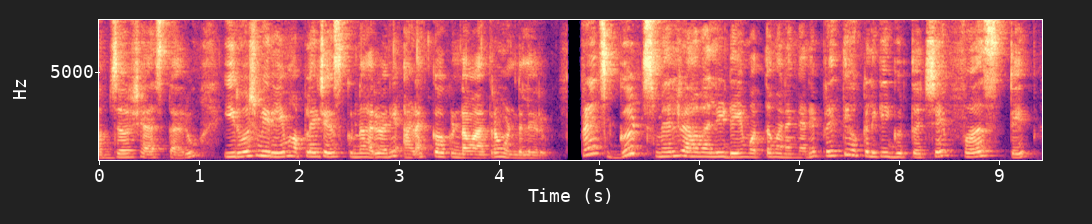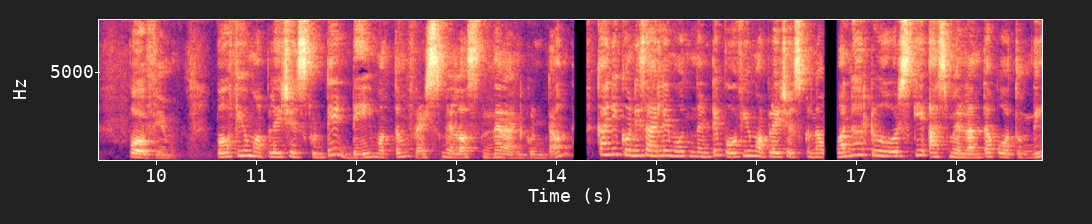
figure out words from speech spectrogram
అబ్జర్వ్ చేస్తారు. ఈరోజు మీరు ఏం అప్లై చేసుకున్నారు అని అడక్కోకుండా మాత్రం ఉండలేరు. ఫ్రెండ్స్ గుడ్ స్మెల్ రావాలి డే మొత్తం అనగానే ప్రతి ఒక్కరికి గుర్తొచ్చే first tip perfume perfume apply చేసుకుంటే డే మొత్తం ఫ్రెష్ స్మెల్ వస్తుందని అనుకుంటాం. కానీ కొన్నిసార్లు ఏమవుతుందంటే పర్ఫ్యూమ్ అప్లై చేసుకున్న వన్ ఆర్ టూ అవర్స్కి ఆ స్మెల్ అంతా పోతుంది.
